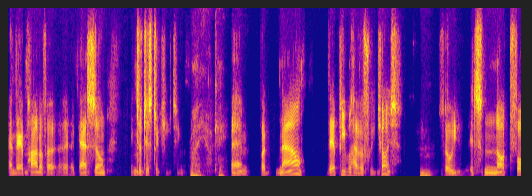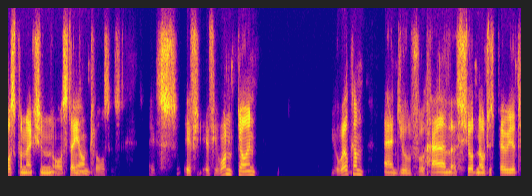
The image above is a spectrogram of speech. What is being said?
and they're part of a, a- a gas zone into district heating. Right. Okay. Um, but now their people have a free choice. Hmm. So it's not forced connection or stay on clauses. It's if if you want to join, you're welcome, and you'll have a short notice period,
